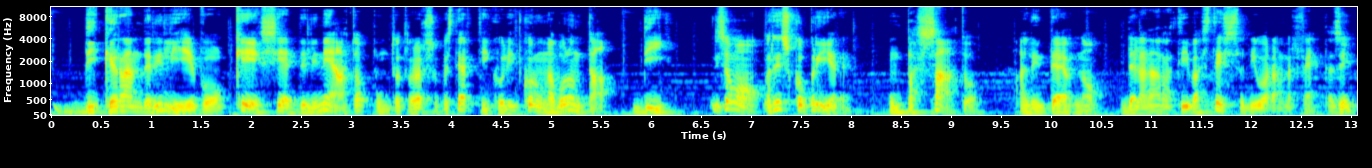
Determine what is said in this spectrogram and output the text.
di grande rilievo che si è delineato appunto attraverso questi articoli con una volontà di, diciamo, riscoprire un passato all'interno della narrativa stessa di Warhammer Fantasy,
